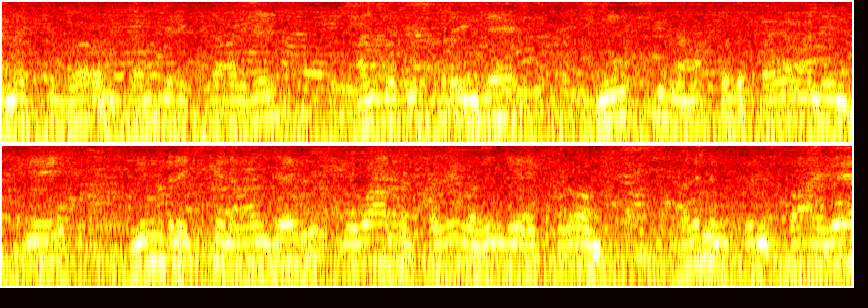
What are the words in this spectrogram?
எனக்கு விவரம் தந்திருக்கிறார்கள். அந்த அடிப்படையிலே நூற்றி நாற்பது பயனாளிகளுக்கு இன்றைக்கு நாங்கள் நிவாரணத் தொகை வழங்கியிருக்கிறோம். அதிலும் குறிப்பாக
